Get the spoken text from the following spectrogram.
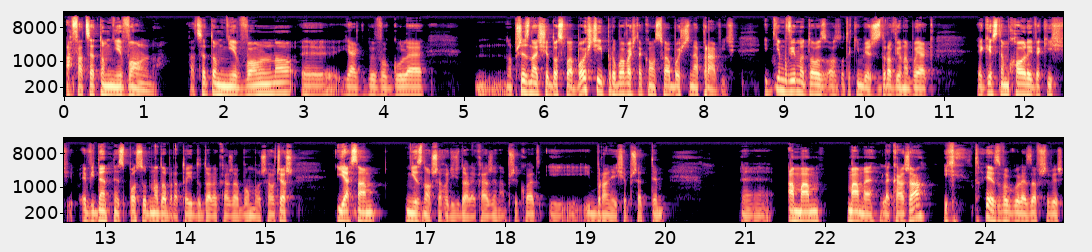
a facetom nie wolno. Facetom nie wolno y, jakby w ogóle mm, no, przyznać się do słabości i próbować taką słabość naprawić. I nie mówimy to o, o takim, wiesz, zdrowiu, no bo jak, jak jestem chory w jakiś ewidentny sposób, no dobra, to idę do lekarza, bo muszę. Chociaż ja sam nie znoszę chodzić do lekarzy na przykład i, i, i bronię się przed tym. E, a mam mamę lekarza i to jest w ogóle zawsze, wiesz,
